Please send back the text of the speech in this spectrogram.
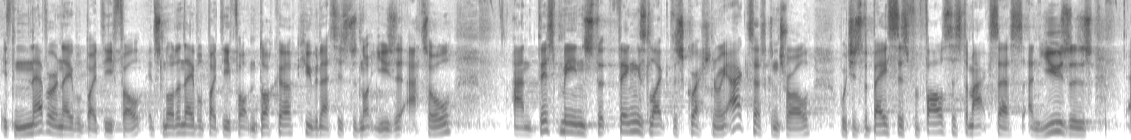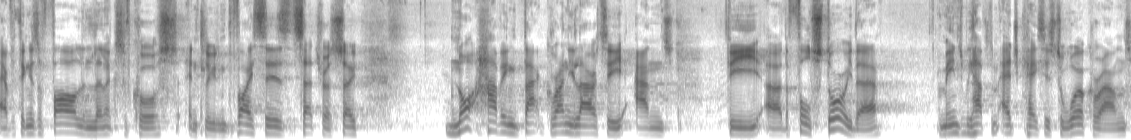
is never enabled by default. It's not enabled by default in Docker. Kubernetes does not use it at all. And this means that things like discretionary access control, which is the basis for file system access and users, everything is a file in Linux, of course, including devices, etc. So not having that granularity and the, uh, the full story there means we have some edge cases to work around.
